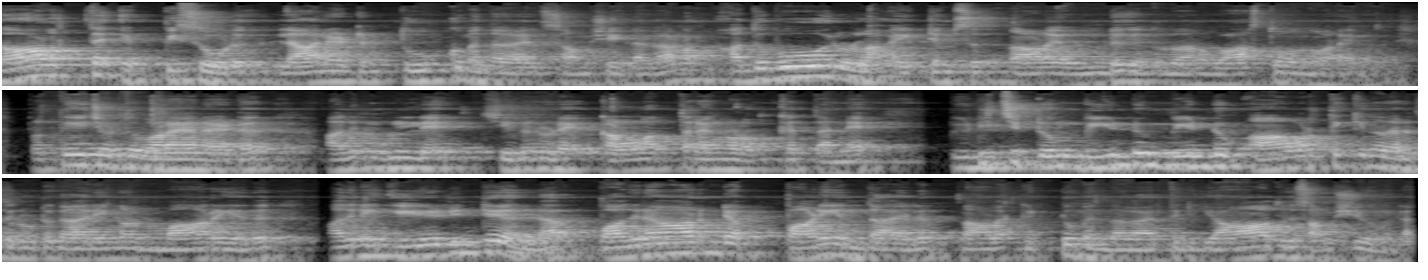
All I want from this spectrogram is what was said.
നാളത്തെ എപ്പിസോഡ് ലാലേട്ടൻ തൂക്കുമെന്ന കാര്യം സംശയമില്ല. കാരണം അതുപോലുള്ള ഐറ്റംസ് നാളെ ഉണ്ട് എന്നുള്ളതാണ് വാസ്തവം എന്ന് പറയുന്നത്. പ്രത്യേകിച്ച് എടുത്ത് പറയാനായിട്ട് അതിനുള്ളിലെ ചിലരുടെ കള്ളത്തരങ്ങളൊക്കെ തന്നെ പിടിച്ചിട്ടും വീണ്ടും വീണ്ടും ആവർത്തിക്കുന്ന തരത്തിലോട്ട് കാര്യങ്ങൾ മാറിയത് അതിന് ഏഴിന്റെ അല്ല പതിനാറിന്റെ പണി എന്തായാലും നാളെ കിട്ടുമെന്ന കാര്യത്തിൽ യാതൊരു സംശയവുമില്ല.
